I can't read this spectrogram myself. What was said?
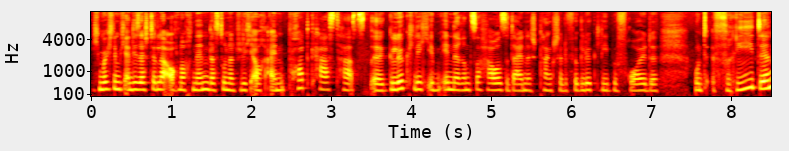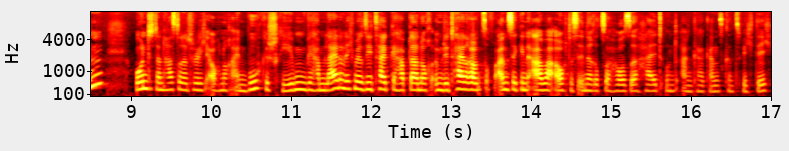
Ich möchte mich an dieser Stelle auch noch nennen, dass du natürlich auch einen Podcast hast, äh, Glücklich im Inneren zu Hause, deine Tankstelle für Glück, Liebe, Freude und Frieden. Und dann hast du natürlich auch noch ein Buch geschrieben. Wir haben leider nicht mehr die Zeit gehabt, da noch im Detail drauf anzugehen, aber auch das innere Zuhause, Halt und Anker, ganz, ganz wichtig.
